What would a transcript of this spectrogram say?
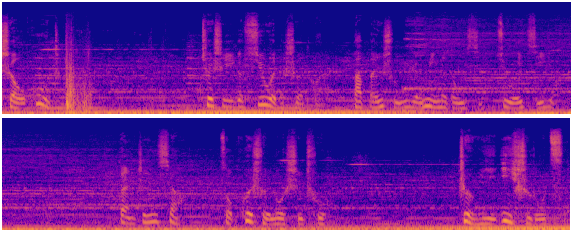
守护者，这是一个虚伪的社团，把本属于人民的东西据为己有。但真相总会水落石出，正义亦是如此。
